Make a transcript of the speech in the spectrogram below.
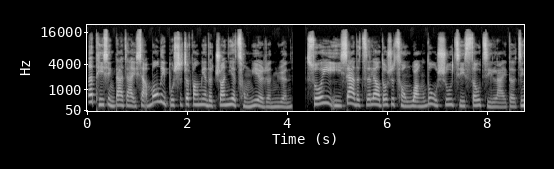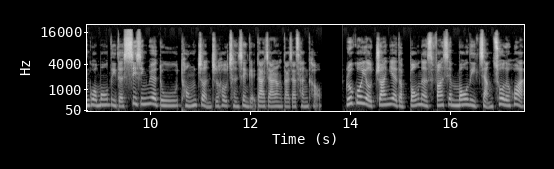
那提醒大家一下，Molly 不是这方面的专业从业人员。所以，以下的资料都是从网络书籍搜集来的，经过 Molly 的细心阅读、统整之后，呈现给大家，让大家参考。如果有专业的 bonus 发现 Molly 讲错的话，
